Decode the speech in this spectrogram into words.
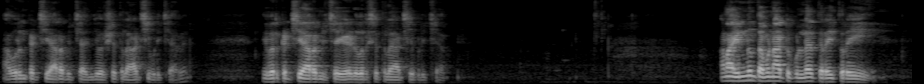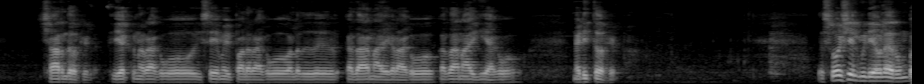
அவரும் கட்சி ஆரம்பித்த அஞ்சு வருஷத்தில் ஆட்சி பிடிச்சார். இவர் கட்சி ஆரம்பித்த ஏழு வருஷத்தில் ஆட்சி பிடிச்சார். ஆனால் இன்னும் தமிழ்நாட்டுக்குள்ளே திரைத்துறை சார்ந்தவர்கள் இயக்குனராகவோ இசையமைப்பாளராகவோ அல்லது கதாநாயகராகவோ கதாநாயகியாகவோ நடித்தவர்கள் சோஷியல் மீடியாவில் ரொம்ப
